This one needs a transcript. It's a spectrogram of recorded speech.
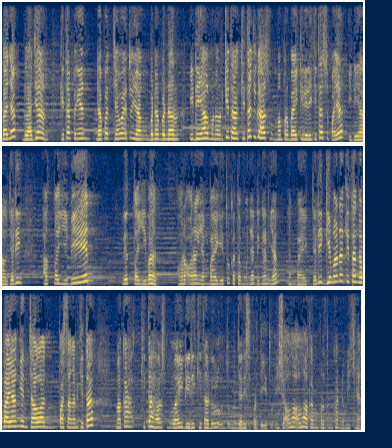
banyak belajar. Kita pengen dapat cewek itu yang benar-benar ideal menurut kita, kita juga harus memperbaiki diri kita supaya ideal. Jadi at-tayyibin lit Orang-orang yang baik itu ketemunya dengan yang yang baik. Jadi gimana kita ngebayangin calon pasangan kita? Maka kita harus mulai diri kita dulu untuk menjadi seperti itu. Insya Allah Allah akan mempertemukan demikian.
